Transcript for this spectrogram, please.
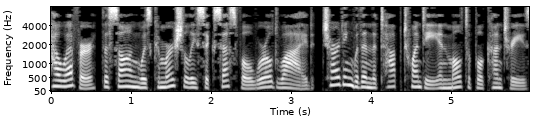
However, the song was commercially successful worldwide, charting within the top 20 in multiple countries.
